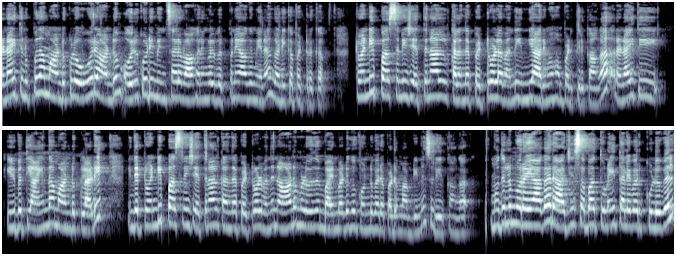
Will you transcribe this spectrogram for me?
ரெண்டாயிரத்தி முப்பதாம் ஆண்டுக்குள் ஒவ்வொரு ஆண்டும் ஒரு கோடி மின்சார வாகனங்கள் விற்பனையாகும் என கணிக்கப்பட்டிருக்கு. டுவெண்ட்டி பர்சன்டேஜ் எத்தனால் கலந்த பெட்ரோலை வந்து இந்தியா அறிமுகப்படுத்தியிருக்காங்க. ரெண்டாயிரத்தி இருபத்தி ஐந்தாம் ஆண்டுக்குள்ளாடி இந்த டுவெண்ட்டி பர்சன்டேஜ் எத்தனால் கலந்த பெட்ரோல் வந்து நாடு முழுவதும் பயன்பாட்டுக்கு கொண்டு வரப்படும் அப்படின்னு சொல்லியிருக்காங்க. முதல் முறையாக ராஜ்யசபா துணைத் தலைவர் குழுவில்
